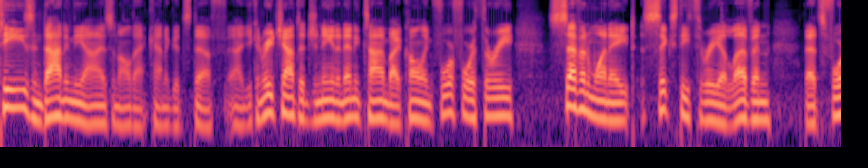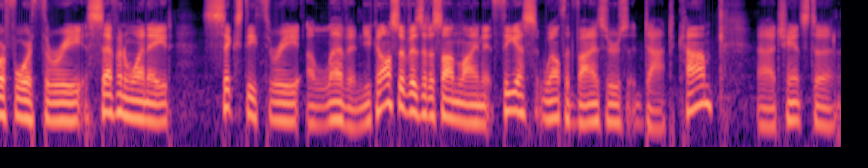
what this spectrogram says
T's and dotting the I's and all that kind of good stuff. Uh, you can reach out to Janine at any time by calling 443 718 6311. That's 443 718 6311. You can also visit us online at theuswealthadvisors.com. A uh, chance to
